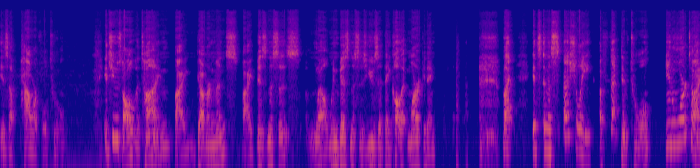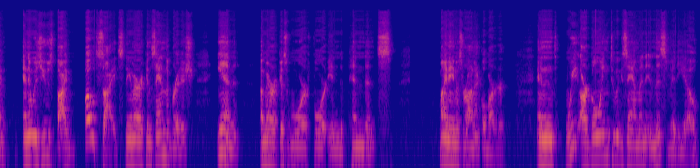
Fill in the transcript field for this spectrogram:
is a powerful tool. It's used all the time by governments, by businesses. Well, when businesses use it, they call it marketing. but it's an especially effective tool in wartime, and it was used by both sides, the Americans and the British, in America's war for independence. My name is Ron Ecklebarger, and we are going to examine in this video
